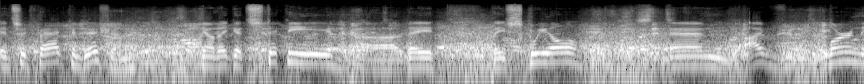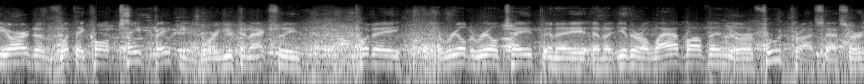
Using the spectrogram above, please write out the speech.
in such bad condition. You know, they get sticky, uh, they they squeal, and I've learned the art of what they call tape baking, where you can actually put a, a reel-to-reel tape in a, in a either a lab oven or a food processor,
